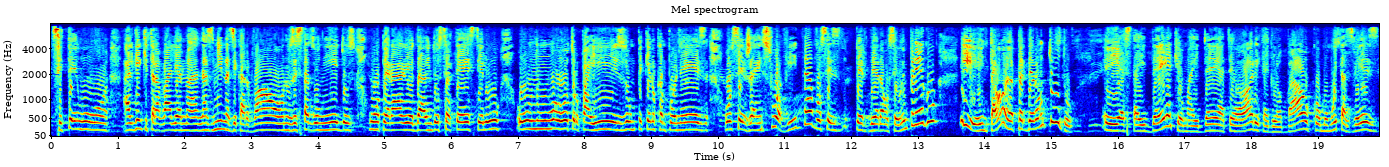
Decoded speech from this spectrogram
se tem um, alguém que trabalha na, nas minas de carvão, nos Estados Unidos, um operário da indústria têxtil, ou, num outro país, um pequeno camponês, ou seja, em sua vida vocês perderão seu emprego e então perderão tudo. E esta ideia, que é uma ideia teórica e global, como muitas vezes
